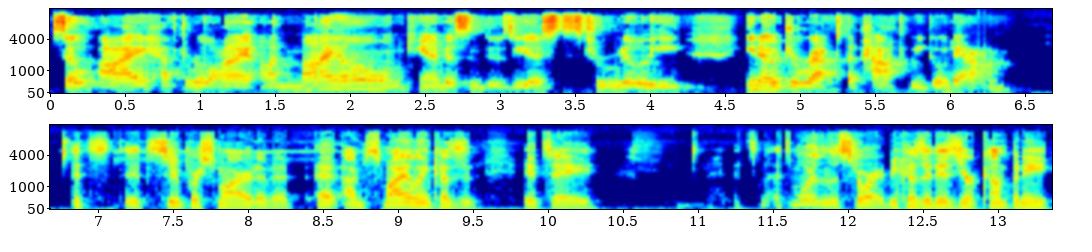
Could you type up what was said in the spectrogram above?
So I have to rely on my own cannabis enthusiasts to really, you know, direct the path we go down. It's it's super smart of it. I'm smiling because it, it's a it's it's more than the story because it is your company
